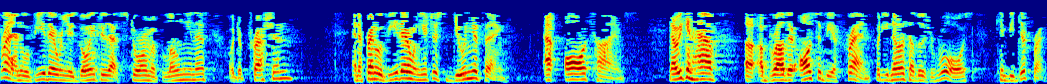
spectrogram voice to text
friend will be there when you're going through that storm of loneliness or depression. And a friend will be there when you're just doing your thing at all times. Now, we can have a, brother also be a friend, but you notice how those roles can be different.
